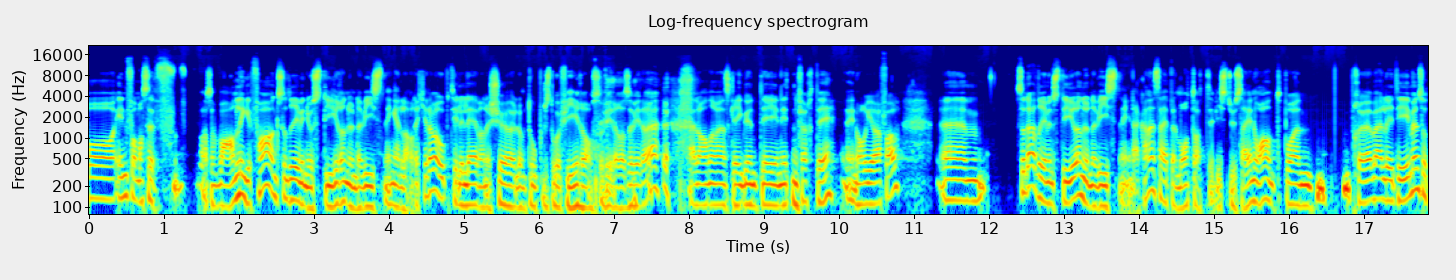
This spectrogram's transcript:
Og innenfor masse altså vanlige fag så driver en jo styrende undervisning. En lar det ikke det være opp til elevene sjøl om to pluss to er fire osv. Eller andre verdenskrig begynte i 1940, i Norge i hvert fall. Um, så der driver en styrende undervisning. Der kan jeg si på en måte at hvis du sier noe annet på en prøve eller i timen, så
